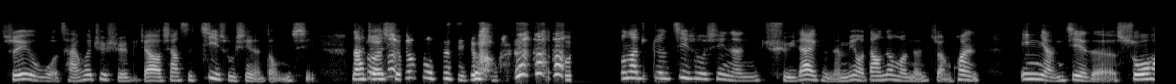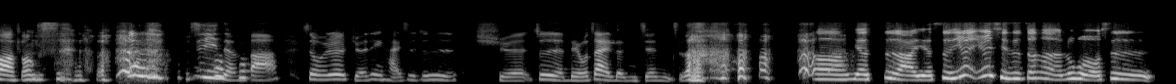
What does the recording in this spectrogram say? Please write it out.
所以我才会去学比较像是技术性的东西，那就是就做自己就好了。那就是技术性能取代可能没有到那么能转换阴阳界的说话方式的 技能吧，所以我就决定还是就是学就是留在人间，你知道吗？嗯，也是啊，也是，因为因为其实真的如果是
